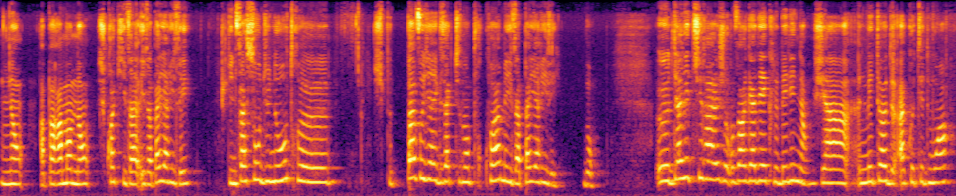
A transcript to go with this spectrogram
Non, apparemment non. Je crois qu'il va, il va pas y arriver. D'une façon ou d'une autre, euh, je peux pas vous dire exactement pourquoi, mais il va pas y arriver. Bon. Euh, dernier tirage, on va regarder avec le Béline. J'ai une méthode à côté de moi.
